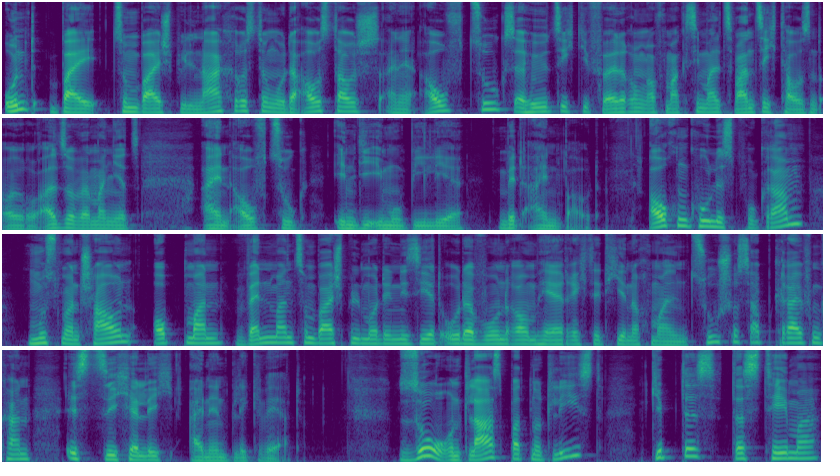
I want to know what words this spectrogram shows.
Und bei zum Beispiel Nachrüstung oder Austausch eines Aufzugs erhöht sich die Förderung auf maximal 20.000 Euro. Also wenn man jetzt einen Aufzug in die Immobilie mit einbaut. Auch ein cooles Programm muss man schauen, ob man, wenn man zum Beispiel modernisiert oder Wohnraum herrichtet, hier nochmal einen Zuschuss abgreifen kann, ist sicherlich einen Blick wert. So, und last but not least gibt es das Thema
